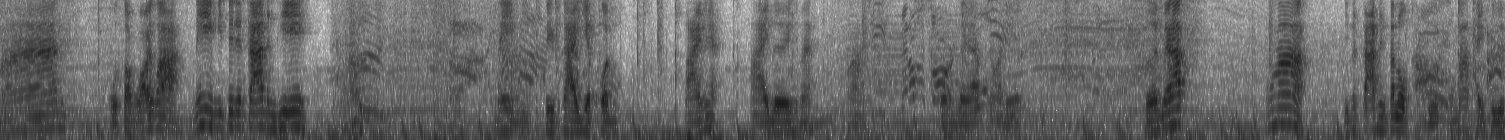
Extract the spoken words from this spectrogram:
มานโอ้โหสองร้อยกว่า นี่มีตีลังกาหนึ่งทีนี่มีตีลังกาเหยียบคน ตายไหมเนี่ย ตายเลยเห็นไหมมา Man, I'm ชนเลยครับจังหวะนี้เกินไหมครับ ว้าตีลังกาหนึ่งตลบดูตรงหน้าไถพื้น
